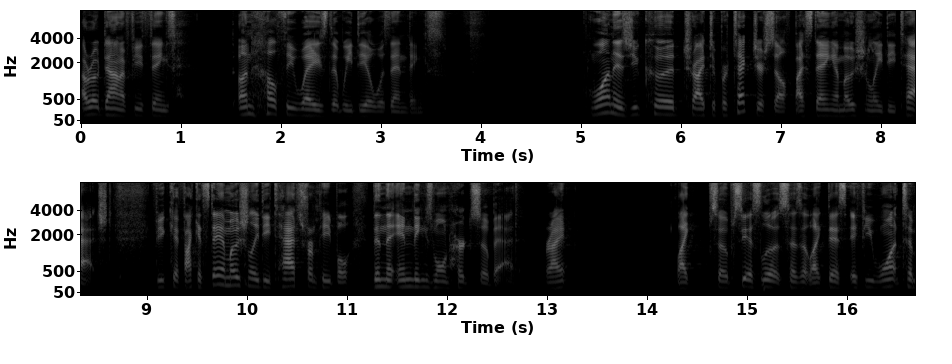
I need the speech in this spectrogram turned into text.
I wrote down a few things, unhealthy ways that we deal with endings. One is you could try to protect yourself by staying emotionally detached. If, you, if I could stay emotionally detached from people, then the endings won't hurt so bad, right? Like, so C.S. Lewis says it like this If you want to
